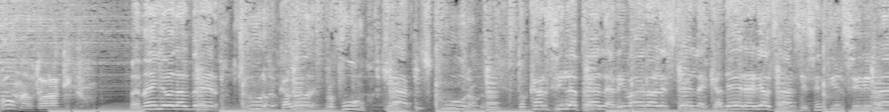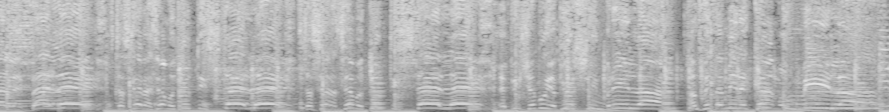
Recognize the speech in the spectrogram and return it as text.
Boom autorotico ma è meglio dal vero, giuro, calore, profumo, chiaro, scuro. Toccarsi la pelle, arrivare alle stelle, cadere, rialzarsi, sentirsi ribelle, belle. Stasera siamo tutti stelle, stasera siamo tutti stelle. E più c'è buio più si brilla, anfetamina e camomilla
